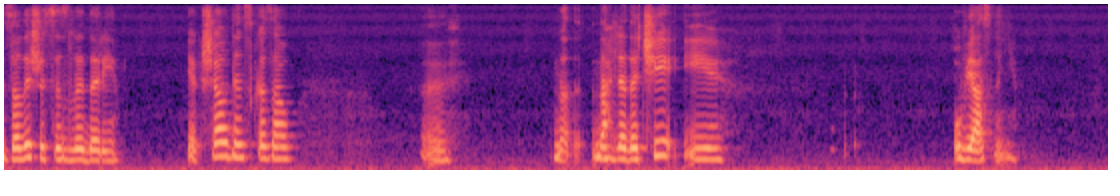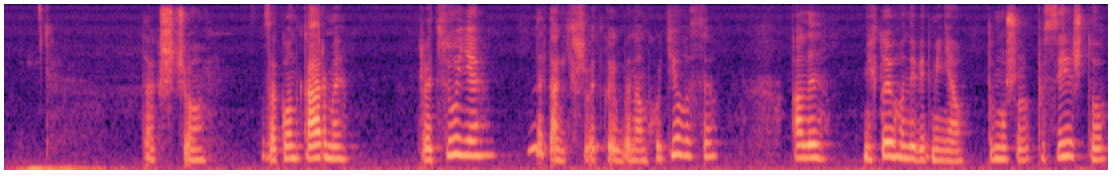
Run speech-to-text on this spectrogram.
залишаться злидарі. Як ще один сказав, е, наглядачі і ув'язнені. Так що закон карми працює не так швидко, як би нам хотілося, але ніхто його не відміняв, тому що посієш, то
